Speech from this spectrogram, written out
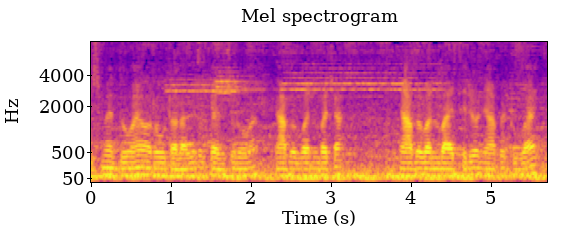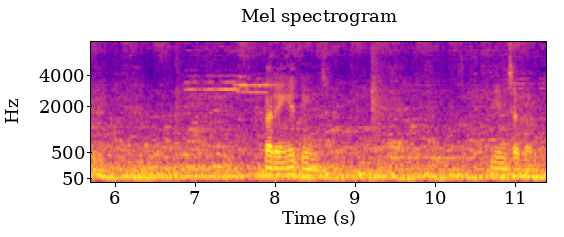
इसमें दो है और रूट अलग है तो कैंसिल होगा। यहाँ पे वन बचा। यहाँ पे वन बाय थ्री और यहाँ पे टू बाय थ्री करेंगे तीन से। तीन से कर।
